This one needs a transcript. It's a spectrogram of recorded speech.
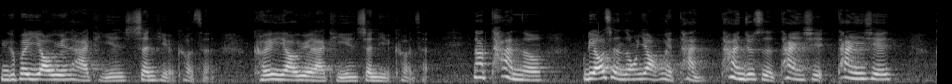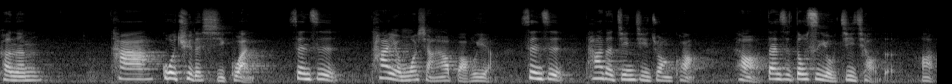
你可不可以邀约他来体验身体的课程？可以邀约来体验身体的课程。那探呢？疗程中要会探探，就是探一些探一些可能他过去的习惯，甚至他有没有想要保养，甚至他的经济状况，哈，但是都是有技巧的啊。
